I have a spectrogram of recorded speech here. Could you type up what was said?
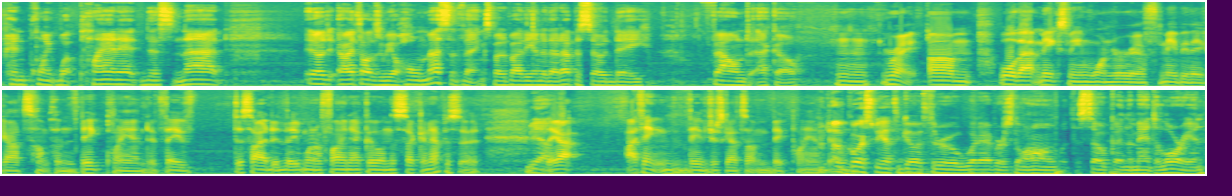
pinpoint what planet, this and that. It, I thought it was going to be a whole mess of things, but by the end of that episode, they found Echo. Right. Um, well, that makes me wonder if maybe they got something big planned. If they've decided they want to find Echo in the second episode, Yeah. they got. I think they've just got something big planned. of course, we have to go through whatever's going on with the Ahsoka and the Mandalorian.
